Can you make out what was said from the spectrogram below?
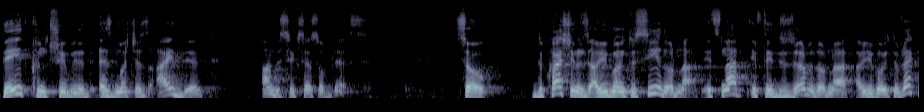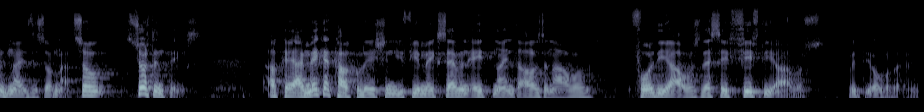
they contributed as much as I did on the success of this. So the question is, are you going to see it or not? It's not if they deserve it or not, are you going to recognize this or not? So certain things. Okay, I make a calculation. If you make seven, eight, nine dollars an hour, 40 hours, let's say 50 hours with the override.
